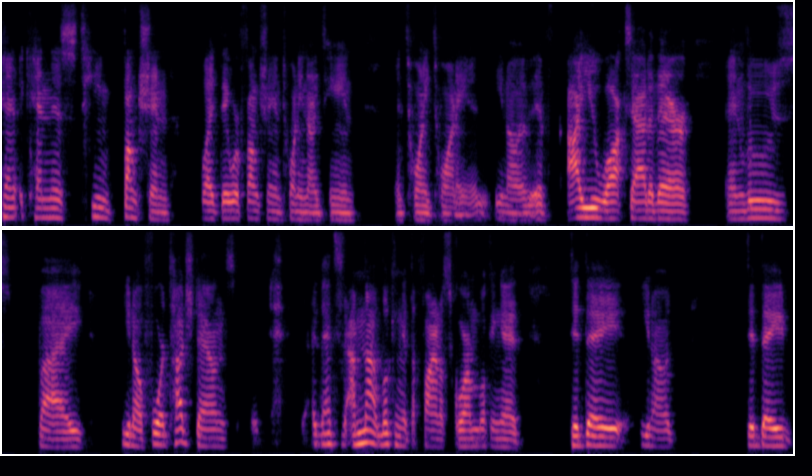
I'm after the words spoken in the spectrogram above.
can can this team function like they were functioning in 2019 and 2020? And you know, if IU walks out of there and lose by you know four touchdowns, that's I'm not looking at the final score. I'm looking at did they you know did they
